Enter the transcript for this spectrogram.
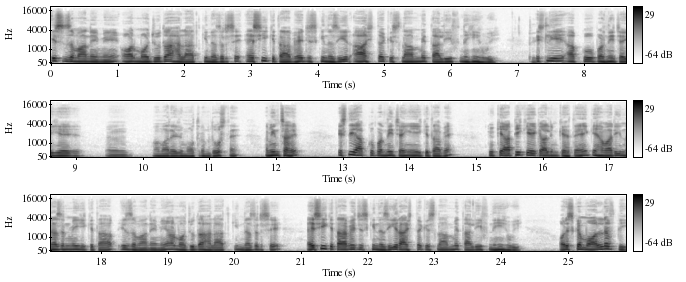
اس زمانے میں اور موجودہ حالات کی نظر سے ایسی کتاب ہے جس کی نظیر آج تک اسلام میں تعلیف نہیں ہوئی۔ اس لیے آپ کو پڑھنی چاہیے ہمارے جو محترم دوست ہیں امین صاحب اس لیے آپ کو پڑھنی چاہیے یہ کتابیں کیونکہ آپ ہی کے ایک عالم کہتے ہیں کہ ہماری نظر میں یہ کتاب اس زمانے میں اور موجودہ حالات کی نظر سے ایسی کتاب ہے جس کی نظیر آج تک اسلام میں تعلیف نہیں ہوئی۔ اور اس کا مولف بھی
